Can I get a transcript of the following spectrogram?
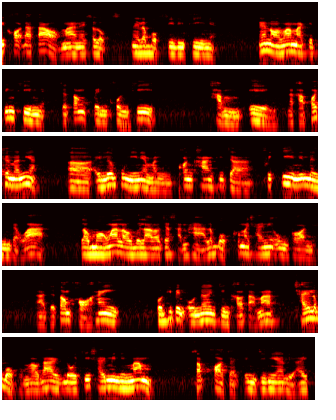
วิเคราะห์ data ออกมาในสลบในระบบ CDP เนี่ยแน่นอนว่า marketing team เนี่ยจะต้องเป็นคนที่ทำเองนะครับ เพราะฉะนั้นเนี่ยเอ่อไอเรื่องพวกนี้เนี่ยมันค่อนข้างที่จะฟริกกี้นิดนึง แต่ว่าเรามองว่าเราเวลาเราจะสรรหาระบบเข้ามาใช้ในองค์กรเนี่ยอาจจะต้องขอให้ คนที่เป็นโอนเนอร์จริงๆ เขาสามารถใช้ระบบของเราได้ โดยที่ใช้มินิมัมซัพพอร์ตจากเอนจิเนียร์หรือ IT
